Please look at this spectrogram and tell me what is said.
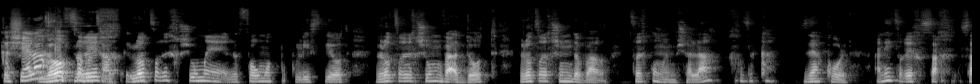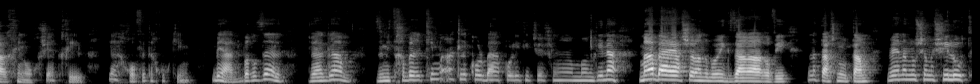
קשה לא לאכוף במצב צריך, כזה. לא צריך שום אה, רפורמות פופוליסטיות, ולא צריך שום ועדות, ולא צריך שום דבר. צריך פה ממשלה חזקה, זה הכל. אני צריך שר, שר חינוך שיתחיל לאכוף את החוקים ביד ברזל. ואגב, זה מתחבר כמעט לכל בעיה פוליטית שיש לנו במדינה. מה הבעיה שלנו במגזר הערבי? נטשנו אותם, ואין לנו שם משילות.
